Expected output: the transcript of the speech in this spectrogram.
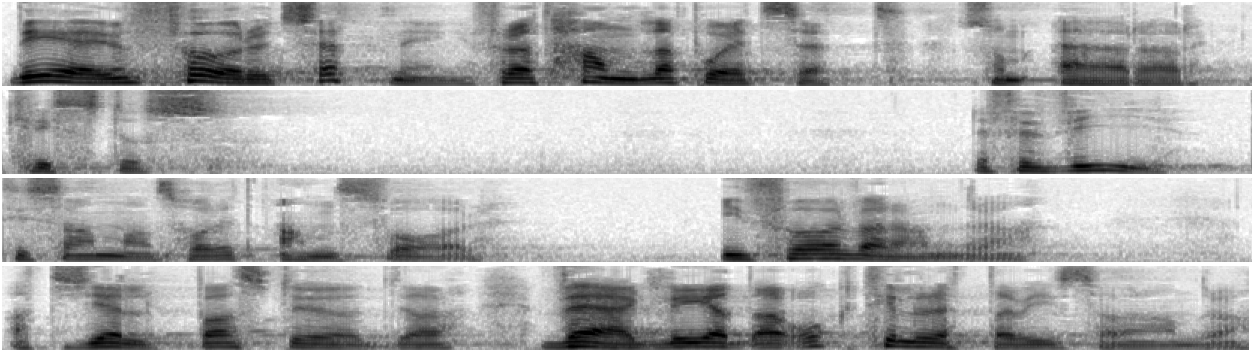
Det är en förutsättning för att handla på ett sätt som ärar Kristus. Därför vi tillsammans har ett ansvar inför varandra att hjälpa, stödja, vägleda och tillrättavisa varandra.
